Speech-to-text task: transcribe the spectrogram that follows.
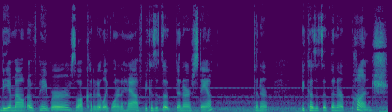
the amount of paper, so I'll cut it at like one and a half because it's a thinner stamp, thinner because it's a thinner punch.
